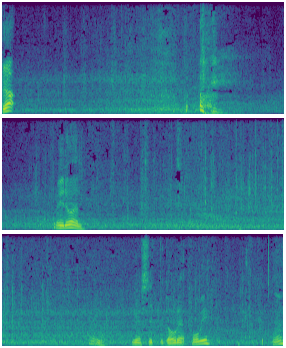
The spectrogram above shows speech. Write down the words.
Yeah. what are you doing? Hey, you gonna stick the gold out for me? Huh?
